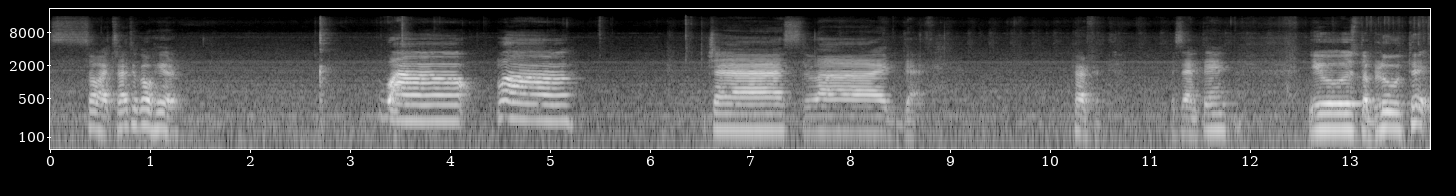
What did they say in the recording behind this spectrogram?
So I try to go here. Wow, wow. Just like that. Perfect. The same thing. Use the blue tape.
